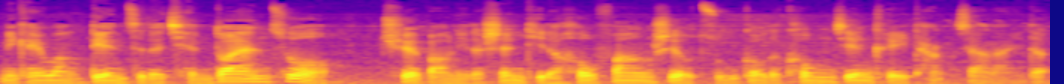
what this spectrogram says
你可以往垫子的前端坐，确保你的身体的后方是有足够的空间可以躺下来的。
